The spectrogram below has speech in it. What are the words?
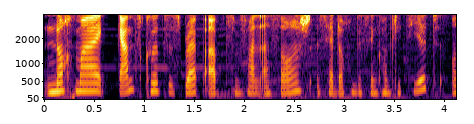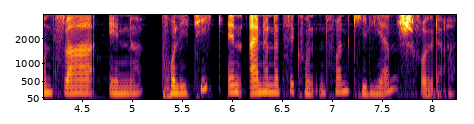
nochmal ganz kurzes Wrap-up zum Fall Assange. Ist ja doch ein bisschen kompliziert. Und zwar in Politik in 100 Sekunden von Kilian Schröder.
